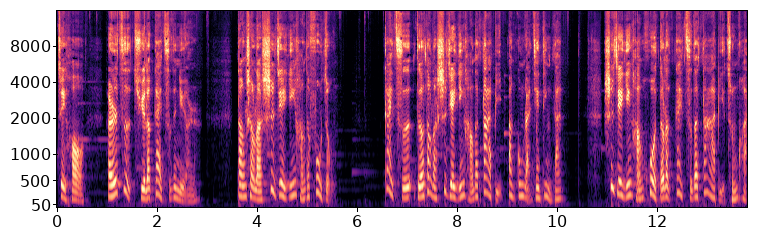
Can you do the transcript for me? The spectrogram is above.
最后，儿子娶了盖茨的女儿，当上了世界银行的副总。盖茨得到了世界银行的大笔办公软件订单，世界银行获得了盖茨的大笔存款，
